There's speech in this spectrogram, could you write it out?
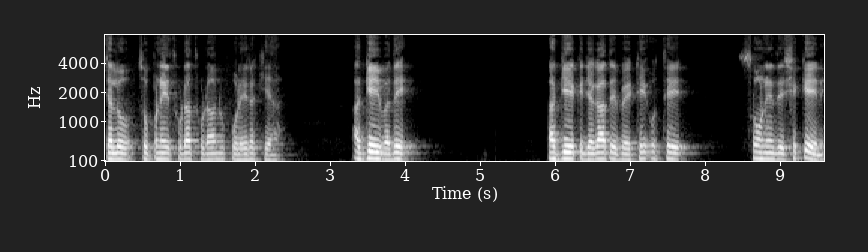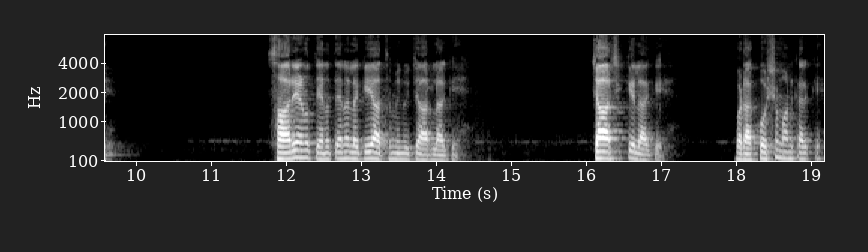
ਚਲੋ ਸੁਪਨੇ ਥੋੜਾ ਥੋੜਾ ਉਹਨੂੰ ਕੋਲੇ ਰੱਖਿਆ। ਅੱਗੇ ਵਧੇ। ਅੱਗੇ ਇੱਕ ਜਗ੍ਹਾ ਤੇ ਬੈਠੇ, ਉੱਥੇ ਸੋਨੇ ਦੇ ਛਿੱਕੇ ਨੇ। ਸਾਰਿਆਂ ਨੂੰ ਤਿੰਨ ਤਿੰਨ ਲੱਗੇ, ਹੱਥ ਮੈਨੂੰ ਚਾਰ ਲੱਗੇ। ਚਾਰ ਛਿੱਕੇ ਲੱਗੇ। ਬੜਾ ਖੁਸ਼ ਮਨ ਕਰਕੇ।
